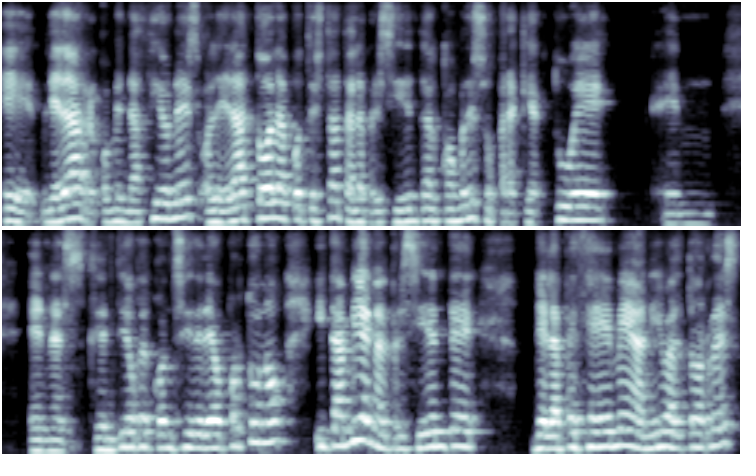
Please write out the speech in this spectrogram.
eh, le da recomendaciones o le da toda la potestad a la presidenta del Congreso para que actúe en, en el sentido que considere oportuno y también al presidente de la PCM, Aníbal Torres,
